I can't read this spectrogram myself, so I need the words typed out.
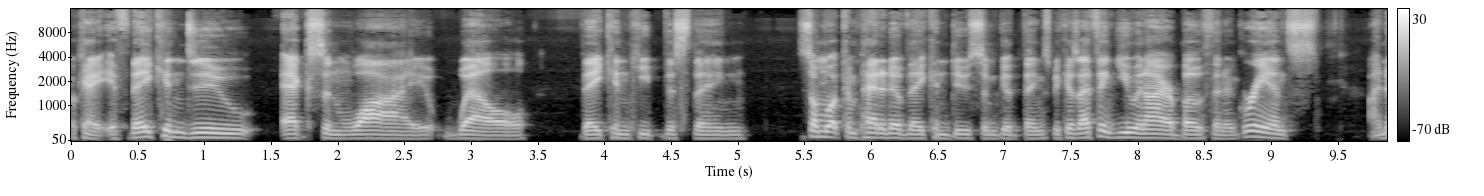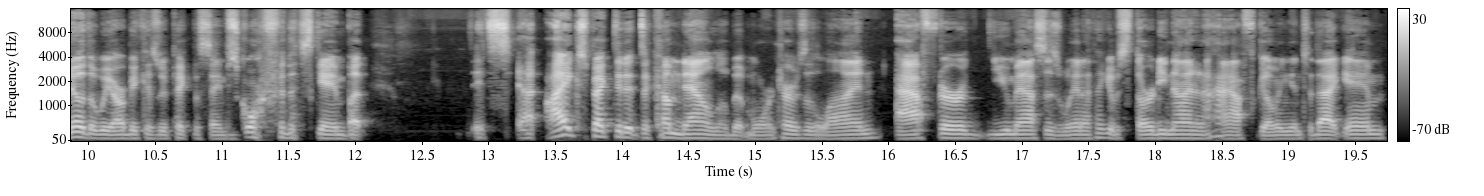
okay, if they can do X and Y well, they can keep this thing somewhat competitive. They can do some good things because I think you and I are both in agreement. I know that we are because we picked the same score for this game, but it's I expected it to come down a little bit more in terms of the line after UMass's win. I think it was 39 and a half going into that game.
